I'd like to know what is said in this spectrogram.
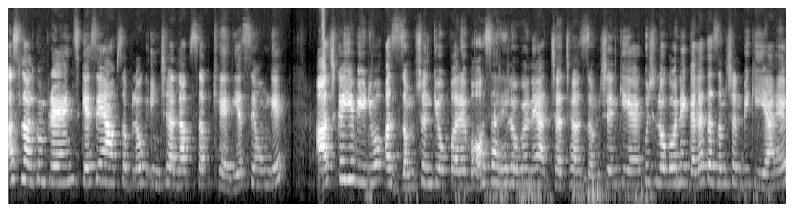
असलम फ्रेंड्स कैसे हैं आप सब लोग? इंशाल्लाह आप सब खैरियत से होंगे। आज का ये वीडियो अजम्पशन के ऊपर है। बहुत सारे लोगों ने अच्छा अच्छा अजम्पशन किया है। कुछ लोगों ने गलत अजम्पशन भी किया है।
